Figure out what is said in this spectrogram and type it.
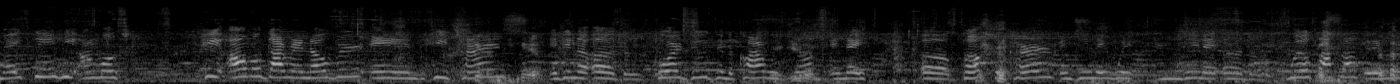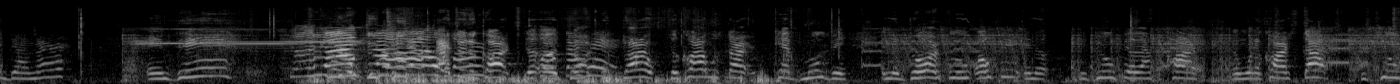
Nathan, he almost he almost got ran over and he turned. And then the uh, the four dudes in the car was jumped and they uh, bumped the curb and then they went and then they, uh, the wheel popped off and they went down there. And then after the car, the, uh, door, the, door, the car would start kept moving, and the door flew open, and the, the dude fell out the car. And when the car stopped, the two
